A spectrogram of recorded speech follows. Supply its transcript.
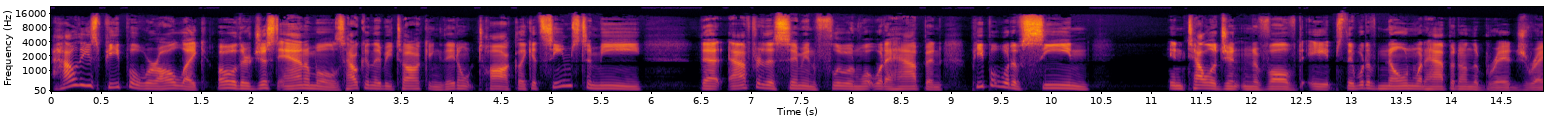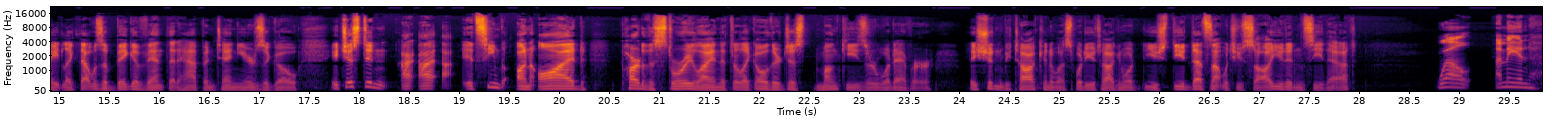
how these people were all like, "Oh, they're just animals. How can they be talking? They don't talk." Like it seems to me that after the simian flu and what would have happened, people would have seen intelligent and evolved apes. They would have known what happened on the bridge, right? Like that was a big event that happened 10 years ago. It just didn't I I it seemed an odd part of the storyline that they're like, "Oh, they're just monkeys or whatever." They shouldn't be talking to us. What are you talking about? You, you that's not what you saw. You didn't see that. Well, I mean,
